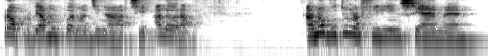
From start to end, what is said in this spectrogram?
però proviamo un po' a immaginarci. Allora, hanno avuto una figlia insieme,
